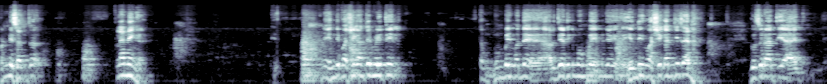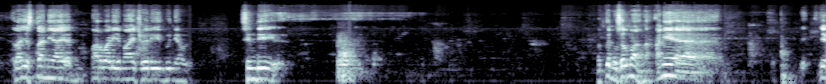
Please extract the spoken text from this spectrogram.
फडणवीसांचं प्लॅनिंग आहे. म्हणजे हिंदी भाषिकांचे मिळतील. तर मुंबईमध्ये अर्धी अधिक मुंबई म्हणजे हिंदी भाषिकांचीच आहे ना. गुजराती आहेत राजस्थानी आहेत मारवाडी माहेश्वरी दुनिया सिंधी. फक्त मुसलमान. आणि जे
